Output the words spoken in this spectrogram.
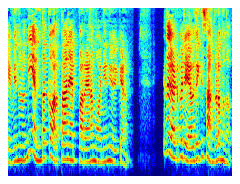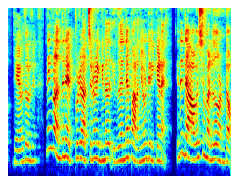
രവീന്ദ്രൻ നീ എന്തൊക്കെ വർത്താനെ പറയണം മോനെ? എന്ന് ചോദിക്കണം ഇത് കേട്ടപ്പോൾ രേവതിക്ക് സങ്കടം വന്നു. രേവതി പറഞ്ഞു നിങ്ങൾ എന്തിനാ എപ്പോഴും അച്ഛനോട് ഇങ്ങനെ ഇത് തന്നെ പറഞ്ഞുകൊണ്ടിരിക്കണേ? ഇതിന്റെ ആവശ്യം വല്ലതും ഉണ്ടോ?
